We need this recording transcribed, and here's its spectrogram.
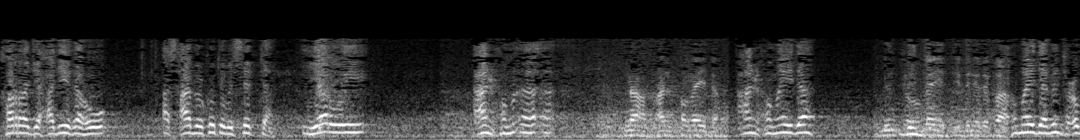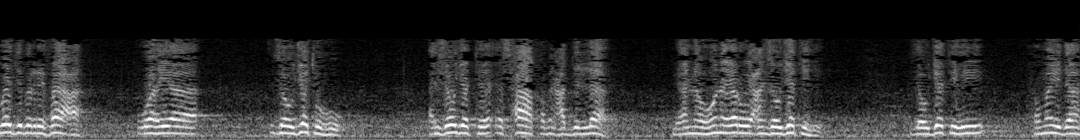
خرج حديثه أصحاب الكتب الستة. يروي عن حم... نعم عن حميدة. عن حميدة بنت, بنت عبيد بن رفاعة. حميدة بنت عبيد بن رفاعة وهي زوجته أي زوجة إسحاق بن عبد الله لأنه هنا يروي عن زوجته. زوجته حميدة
